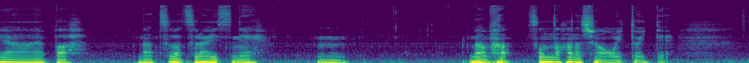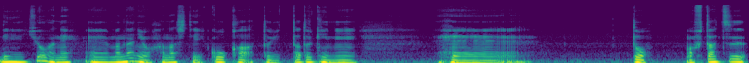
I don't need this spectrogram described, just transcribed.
いややっぱ夏は辛いですね。うん。まあまあそんな話は置いといて。で今日はね、えー、まあ、何を話していこうかといった時にえー、と、まあ、2つ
